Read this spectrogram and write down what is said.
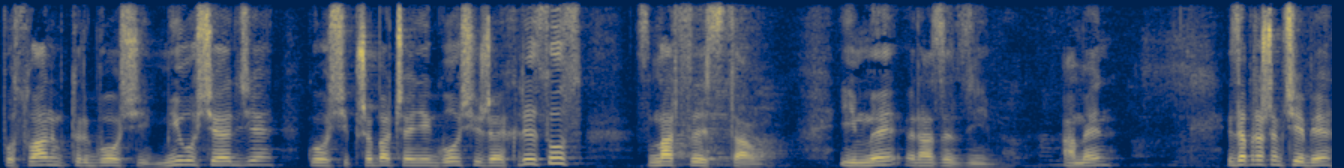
Posłanym, który głosi miłosierdzie, głosi przebaczenie, głosi, że Chrystus zmartwychwstał i my razem z Nim. Amen. I zapraszam Ciebie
